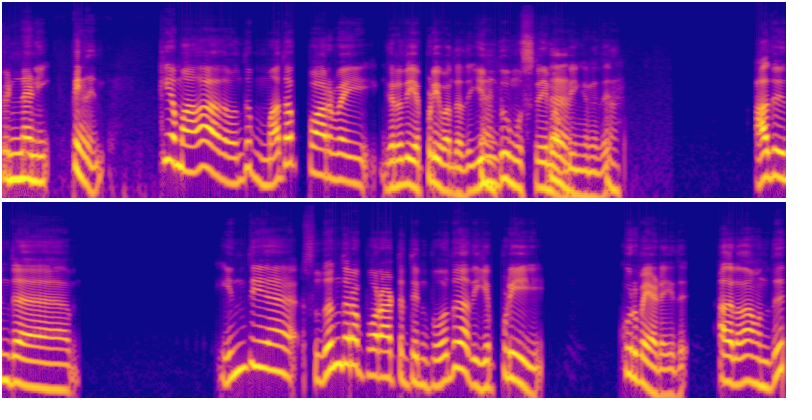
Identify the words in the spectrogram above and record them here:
பின்னணி. பின்னணி. முக்கியமாக அதை வந்து மத பார்வைங்கிறது எப்படி வந்தது? இந்து முஸ்லீம். அப்படிங்கிறது. அது இந்த இந்திய சுதந்திர போராட்டத்தின் போது அது எப்படி கூர்மையடையுது? அதில் தான் வந்து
